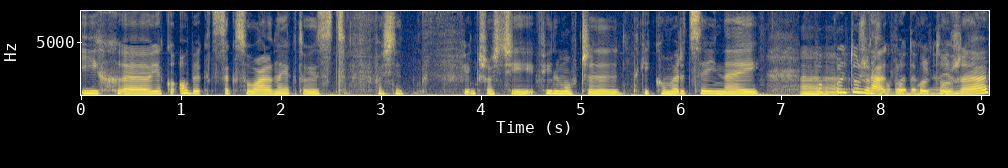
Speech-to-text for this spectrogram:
ich e, jako obiekt seksualny, jak to jest właśnie w większości filmów, czy takiej komercyjnej. W popkulturze tak, w popkulturze.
